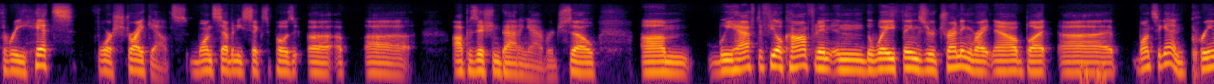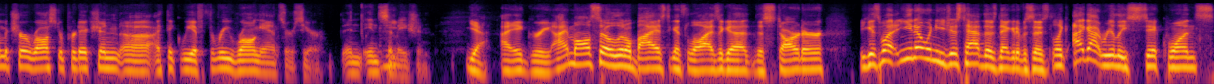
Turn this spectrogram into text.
three hits, four strikeouts, 176 opposing uh, uh, opposition batting average. So um, we have to feel confident in the way things are trending right now. But uh, once again, premature roster prediction. Uh, I think we have three wrong answers here in, in summation. Yeah, I agree. I'm also a little biased against Loaisiga, the starter, because what you know when you just have those negative associations. Like I got really sick once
